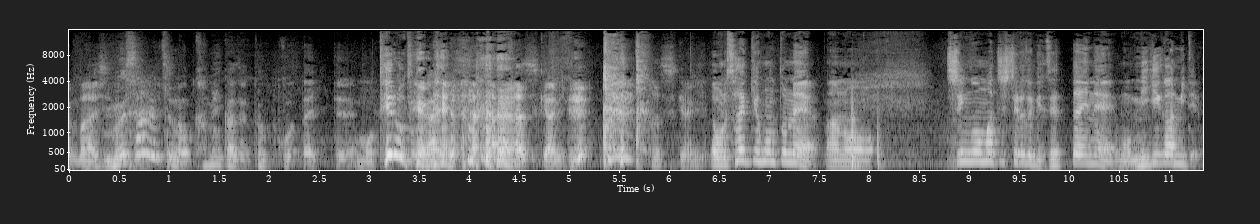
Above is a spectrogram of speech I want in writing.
現マジ無差別の神風特攻隊って。もうテロだよね。確かに。確かに。俺最近本当ねあの信号待ちしてる時絶対ねもう右側見てる。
